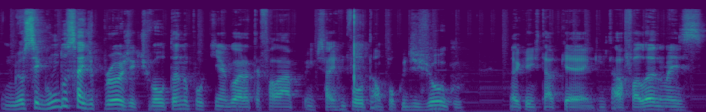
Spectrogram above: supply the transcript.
O meu segundo side project, voltando um pouquinho agora até falar, a gente sair voltar um pouco de jogo, né, que a gente tava, que a gente tava falando, mas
